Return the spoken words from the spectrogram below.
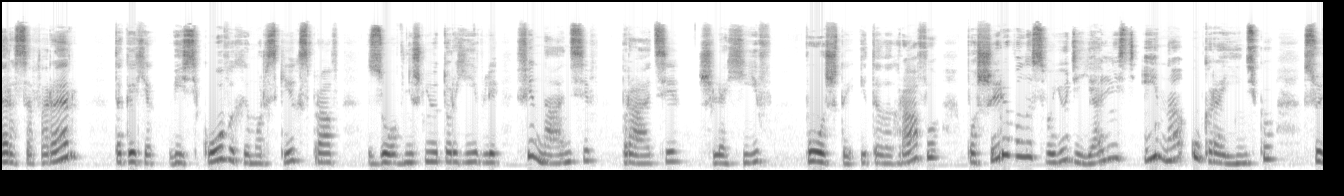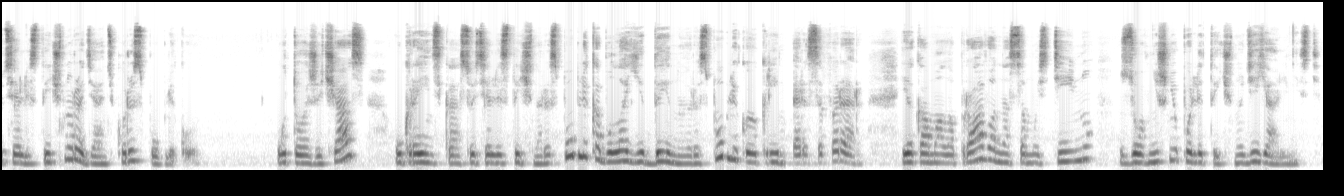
РСФРР, таких як військових і морських справ, зовнішньої торгівлі, фінансів, праці, шляхів, пошти і телеграфу, поширювали свою діяльність і на Українську Соціалістичну Радянську Республіку. У той же час Українська Соціалістична Республіка була єдиною республікою, крім РСФРР, яка мала право на самостійну зовнішньополітичну діяльність.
